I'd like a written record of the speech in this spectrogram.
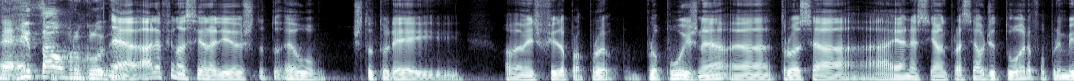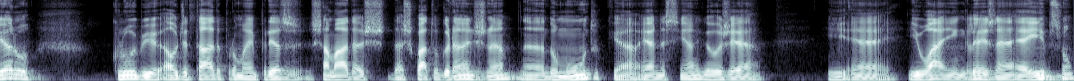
é vital para o clube. É, né? a área financeira ali, eu, estrutu- eu estruturei, obviamente fiz a, pro- pro- propus, né? eh, trouxe a, a Ernest Young para ser auditora, foi o primeiro clube auditado por uma empresa chamada as- das quatro grandes né, eh, do mundo, que é a Ernest Young, hoje é, I- é EY em inglês, né? É Y.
